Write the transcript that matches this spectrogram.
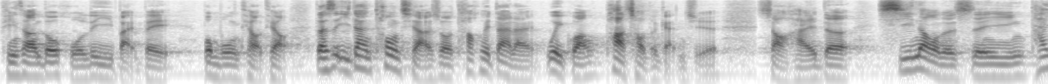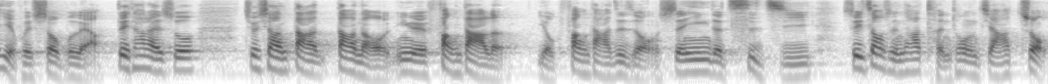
平常都活力一百倍，蹦蹦跳跳，但是一旦痛起来的时候，他会带来畏光、怕吵的感觉，小孩的嬉闹的声音，他也会受不了，对他来说，就像大大脑因为放大了。有放大这种声音的刺激，所以造成他疼痛加重，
